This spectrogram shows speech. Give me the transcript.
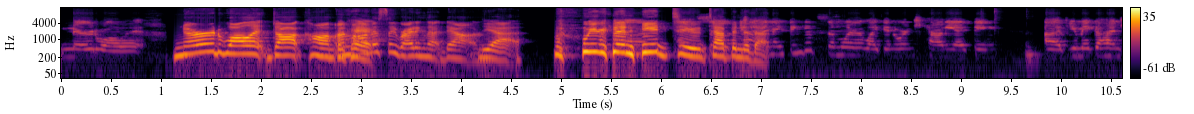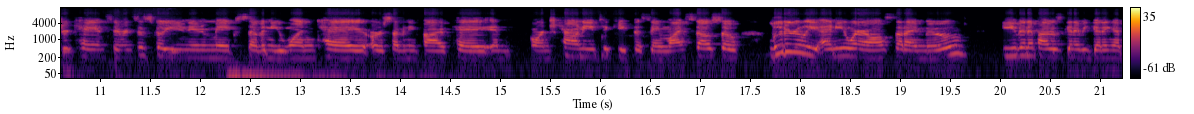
NerdWallet. Nerdwallet.com. I'm honestly writing that down. Yeah. We're going to Uh, need to so, tap into yeah, that. And I think it's similar, like in Orange County. I think uh, if you make 100k in San Francisco, you need to make 71k or 75k in Orange County to keep the same lifestyle. So literally anywhere else that I moved, even if I was going to be getting a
